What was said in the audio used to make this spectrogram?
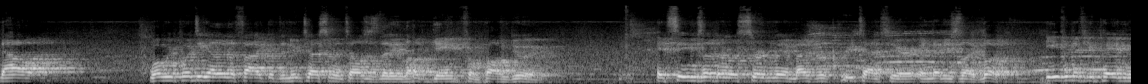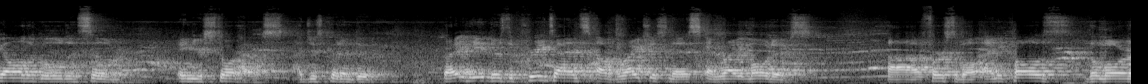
Now, when we put together the fact that the New Testament tells us that he loved gain from wrongdoing, it seems that there was certainly a measure of pretense here and that he's like, look, even if you paid me all the gold and silver in your storehouse, I just couldn't do it. Right? He, there's the pretense of righteousness and right motives, uh, first of all, and he calls the Lord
